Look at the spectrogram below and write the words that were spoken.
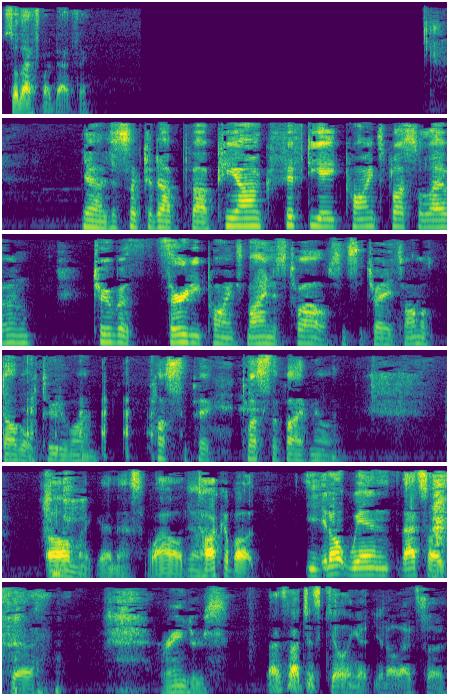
so that's my bad thing. Yeah, I just looked it up. Uh, Pionk, 58 points plus 11. Trouba, 30 points minus 12 since the trade. It's almost double, 2 to 1. plus the pick, plus the 5 million. Oh my goodness! Wow, yeah. talk about you don't win. That's like uh, Rangers. That's not just killing it. You know, that's a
